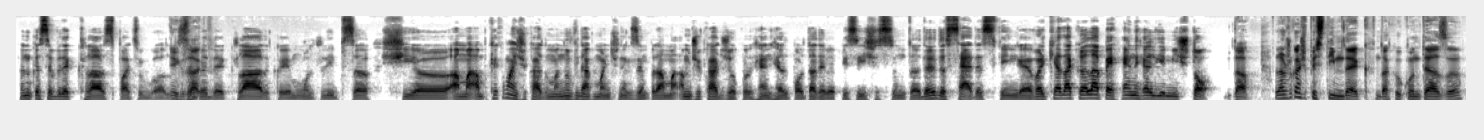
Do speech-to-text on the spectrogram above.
Pentru că se vede clar spațiul gol. Exact. Se vede clar că e mult lipsă și uh, am, am, cred că am mai jucat, nu, nu vine acum niciun exemplu, dar am, am jucat jocuri handheld portate pe PC și sunt uh, they're the saddest thing ever, chiar dacă ăla pe handheld e mișto. Da. L-am jucat și pe Steam Deck, dacă contează.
